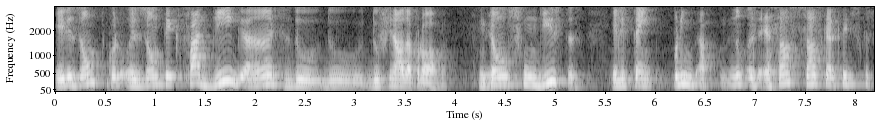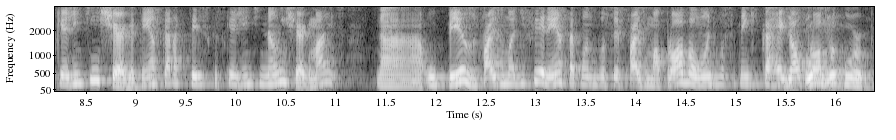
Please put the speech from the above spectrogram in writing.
eles vão, eles vão ter fadiga antes do, do, do final da prova. Então, os fundistas, eles têm. não, Essas são as características que a gente enxerga, tem as características que a gente não enxerga, mas ah, o peso faz uma diferença quando você faz uma prova onde você tem que carregar De o próprio corpo.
